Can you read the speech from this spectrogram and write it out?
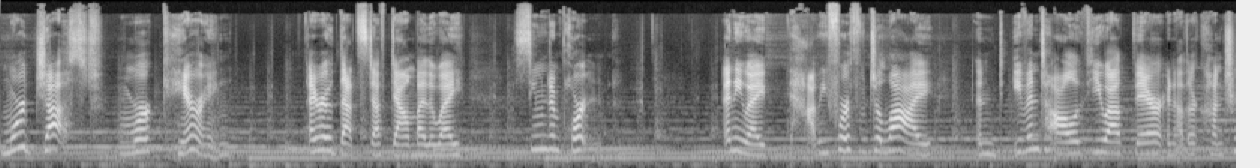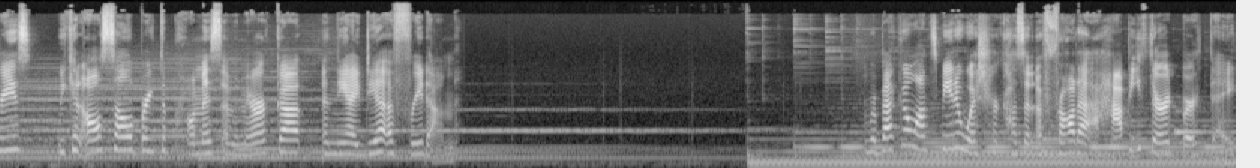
more just, more caring. I wrote that stuff down, by the way. Seemed important. Anyway, happy 4th of July, and even to all of you out there in other countries, we can all celebrate the promise of America and the idea of freedom. Rebecca wants me to wish her cousin Efrata a happy third birthday.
